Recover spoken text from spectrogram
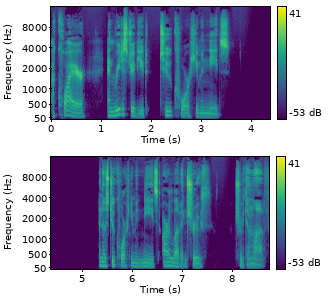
acquire, and redistribute two core human needs. And those two core human needs are love and truth, truth and love.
